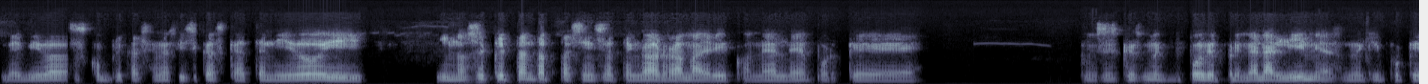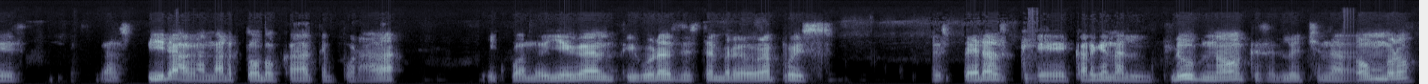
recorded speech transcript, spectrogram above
debido a esas complicaciones físicas que ha tenido y y no sé qué tanta paciencia tenga el Real Madrid con él, ¿eh? porque pues es que es un equipo de primera línea, es un equipo que aspira a ganar todo cada temporada. Y cuando llegan figuras de esta envergadura, pues esperas que carguen al club, ¿no? Que se lo echen al hombro.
